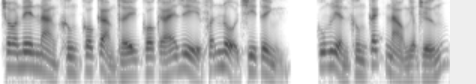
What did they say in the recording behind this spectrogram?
cho nên nàng không có cảm thấy có cái gì phẫn nộ chi tình, cũng liền không cách nào nghiệm chứng.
